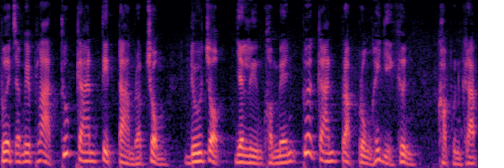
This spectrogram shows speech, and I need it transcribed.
เพื่อจะไม่พลาดทุกการติดตามรับชม ดูจบอย่าลืมคอมเมนต์เพื่อการปรับปรุงให้ดีขึ้น ขอบคุณครับ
